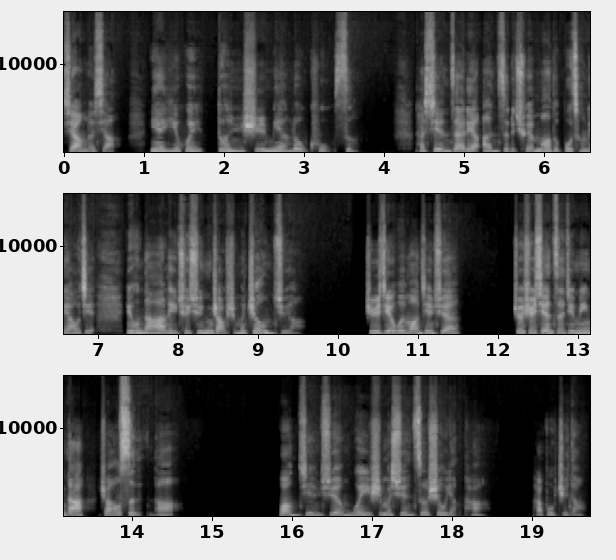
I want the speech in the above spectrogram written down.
想了想。叶一辉顿时面露苦涩，他现在连案子的全貌都不曾了解，又哪里去寻找什么证据啊？直接问王建玄，这是嫌自己命大找死呢？王建玄为什么选择收养他？他不知道，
